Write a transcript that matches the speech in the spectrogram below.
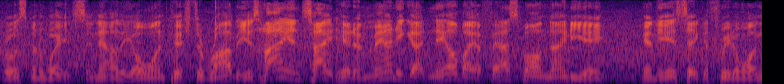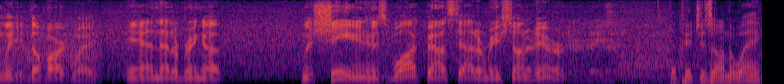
Grossman waits, and now the 0-1 pitch to Robbie is high and tight. Hit him, man. He got nailed by a fastball 98, and the A's take a 3-1 lead the hard way. And that'll bring up Machin, whose walk bounced out and reached on an error. The pitch is on the way.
